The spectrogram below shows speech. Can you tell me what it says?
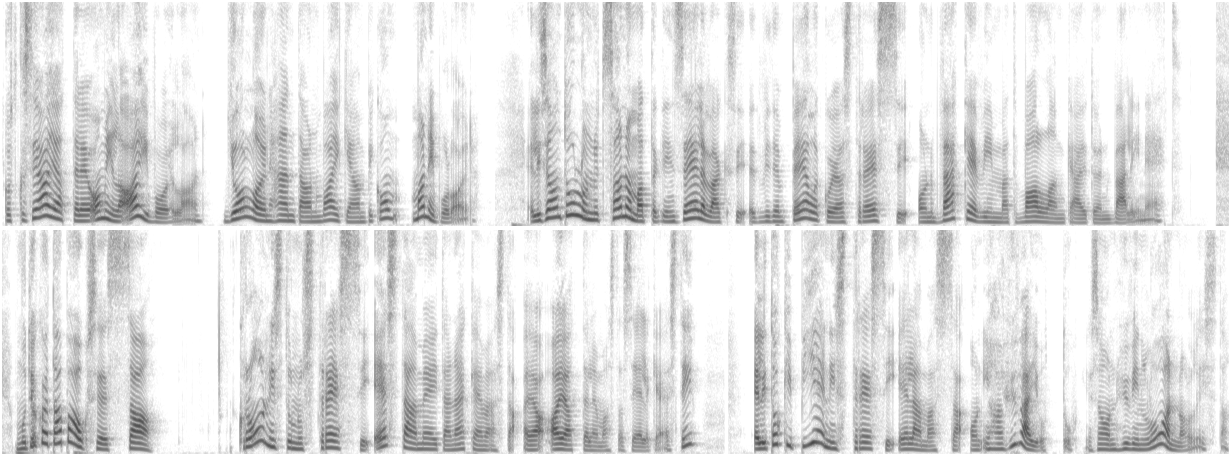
koska se ajattelee omilla aivoillaan, jolloin häntä on vaikeampi manipuloida. Eli se on tullut nyt sanomattakin selväksi, että miten pelko ja stressi on väkevimmät vallankäytön välineet. Mutta joka tapauksessa kroonistunut stressi estää meitä näkemästä ja ajattelemasta selkeästi. Eli toki pieni stressi elämässä on ihan hyvä juttu ja se on hyvin luonnollista.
